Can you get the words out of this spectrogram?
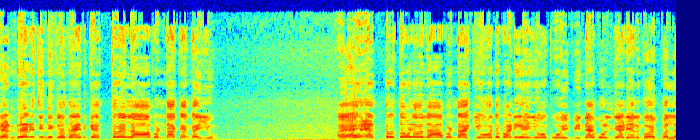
ടെൻഡറാരും ചിന്തിക്കുന്നത് എനിക്ക് എത്ര ലാഭം ഉണ്ടാക്കാൻ കഴിയും? എത്രത്തോളം ലാഭം ഉണ്ടാക്കി? ഓന്റെ പണി കഴിഞ്ഞ് ഓൻ പോയി പിന്നെ പൊളിഞ്ഞാടിയാലും കുഴപ്പമില്ല.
